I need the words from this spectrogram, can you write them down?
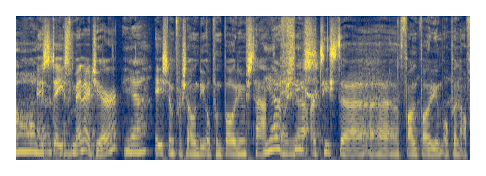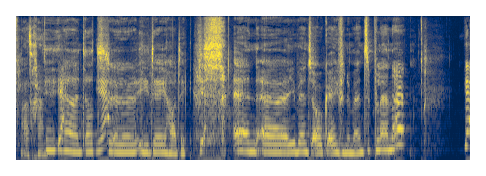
Oh, en stage manager Ja. is een persoon die op een podium staat Ja, en eh, artiesten eh, van het podium op en af laat gaan. Ja, dat Ja. eh, idee had ik. En je bent ook evenementenplanner. Ja,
